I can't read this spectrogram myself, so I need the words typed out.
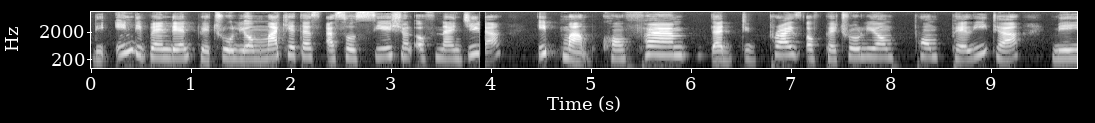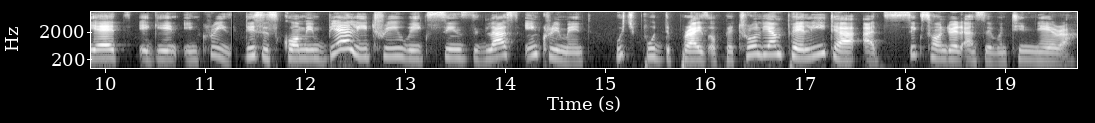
the Independent Petroleum Marketers Association of Nigeria, IPMAN, confirmed that the price of petroleum pump per liter may yet again increase. This is coming barely three weeks since the last increment, which put the price of petroleum per liter at 617 naira.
